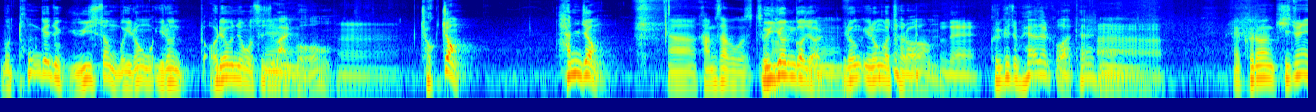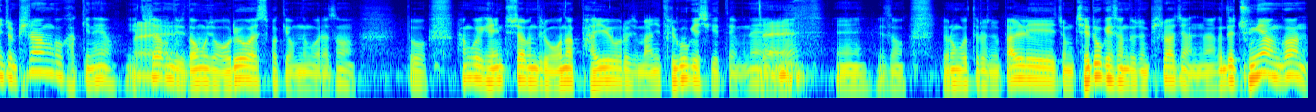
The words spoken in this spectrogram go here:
뭐 통계적 유의성 뭐 이런 이런 어려운 용어 쓰지 예. 말고 음. 적정, 한정, 아 감사 보고서처럼 의견 거절 예. 이런 이런 것처럼 네. 그렇게 좀 해야 될 것 같아. 아. 네, 그런 기준이 좀 필요한 것 같긴 해요. 이 네. 투자분들이 너무 좀 어려워할 수밖에 없는 거라서 또 한국의 개인 투자분들이 워낙 바이오를 좀 많이 들고 계시기 때문에 네. 예, 그래서 이런 것들은 좀 빨리 좀 제도 개선도 좀 필요하지 않나. 근데 중요한 건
